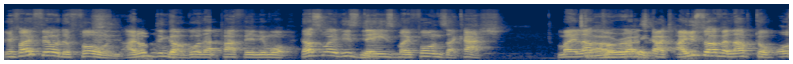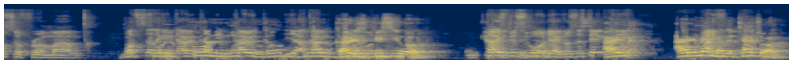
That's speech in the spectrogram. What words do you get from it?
If I fail the phone, I don't think I'll go that path anymore. That's why these Yeah. days my phones are cash. My laptop Alright. runs cash. I used to have a laptop also from um, what's that? Like, your Carry- phone Carry- Carry- yeah, would Carry- you- That is PC World. Guys, this world, yeah, it was the same I, thing. I remember I- the touch one.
